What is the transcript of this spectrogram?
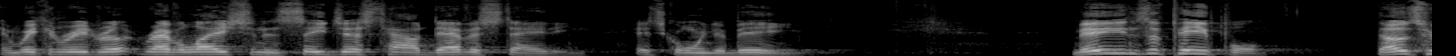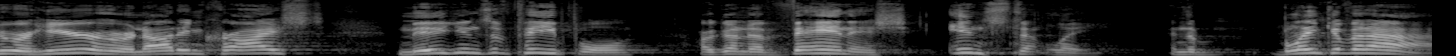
And we can read Revelation and see just how devastating it's going to be. Millions of people those who are here who are not in Christ, millions of people are going to vanish instantly in the blink of an eye.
